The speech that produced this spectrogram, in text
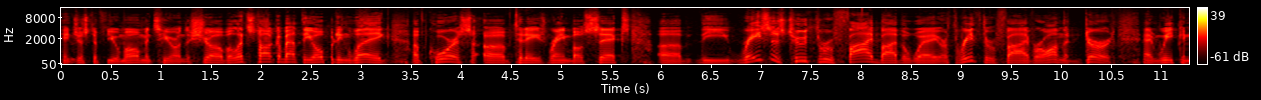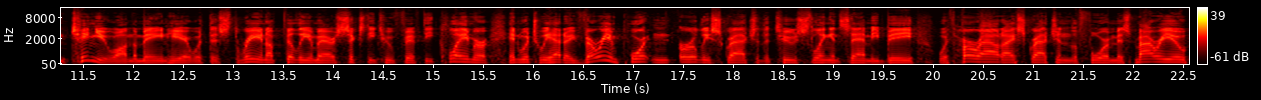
in just a few moments here on the show. But let's talk about the opening leg, of course, of today's Rainbow Six. Uh, the races two through five, by the way, or three through five, are on the dirt, and we continue on the main here with this three and up Philly Mare 6250 claimer, in which we had a very important early scratch of the two, Sling and Sammy B. With her out, I scratch in the four. Miss Mario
